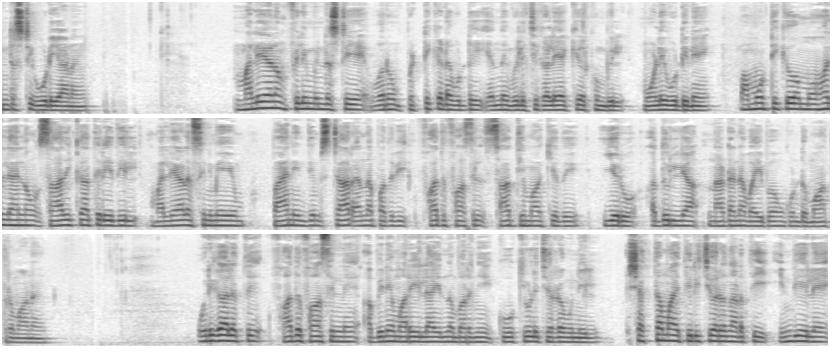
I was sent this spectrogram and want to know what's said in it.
ഇൻഡസ്ട്രി കൂടിയാണ്. മലയാളം ഫിലിം ഇൻഡസ്ട്രിയെ വെറും പെട്ടിക്കടവിട്ട് എന്ന് വിളിച്ച് കളിയാക്കിയവർക്ക് മുമ്പിൽ മോളിവുഡിനെ മമ്മൂട്ടിക്കോ മോഹൻലാലിനോ സാധിക്കാത്ത രീതിയിൽ മലയാള സിനിമയും പാൻ ഇന്ത്യൻ സ്റ്റാർ എന്ന പദവി ഫഹദ് ഫാസിൽ സാധ്യമാക്കിയത് ഈയൊരു അതുല്യ നടന വൈഭവം കൊണ്ട് മാത്രമാണ്. ഒരു കാലത്ത് ഫഹദ് ഫാസിലിന് അഭിനയം അറിയില്ല എന്ന് പറഞ്ഞ് കൂക്കി വിളിച്ചവരുടെ മുന്നിൽ ശക്തമായ തിരിച്ചുവരവ് നടത്തി ഇന്ത്യയിലെ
